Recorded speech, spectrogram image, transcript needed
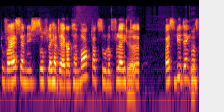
Du weißt ja nicht, so vielleicht hat er ja gar keinen Bock dazu oder vielleicht, ja. äh, weißt du, wir denken ja. uns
